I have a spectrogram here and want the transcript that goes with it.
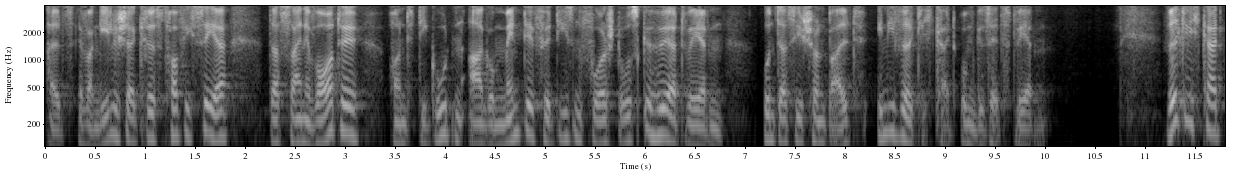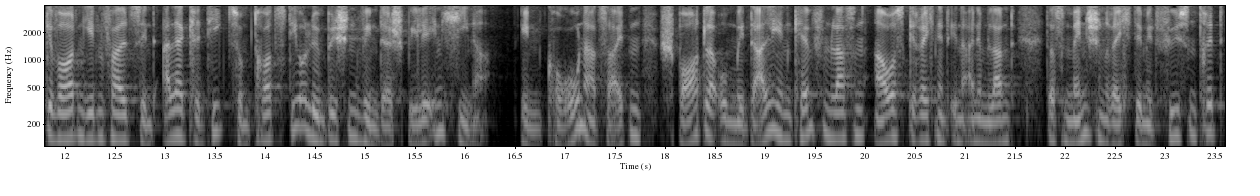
Als evangelischer Christ hoffe ich sehr, dass seine Worte und die guten Argumente für diesen Vorstoß gehört werden und dass sie schon bald in die Wirklichkeit umgesetzt werden. Wirklichkeit geworden jedenfalls sind aller Kritik zum Trotz die Olympischen Winterspiele in China. In Corona-Zeiten Sportler um Medaillen kämpfen lassen, ausgerechnet in einem Land, das Menschenrechte mit Füßen tritt,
